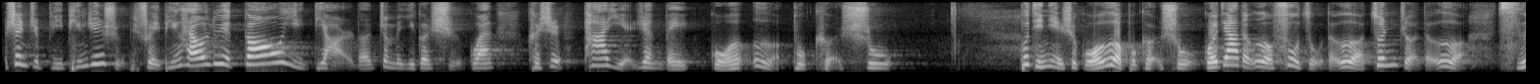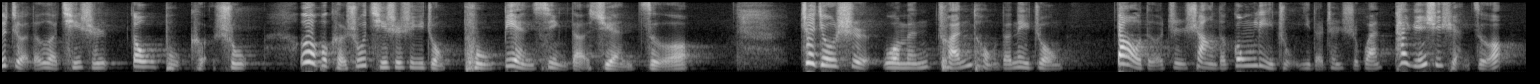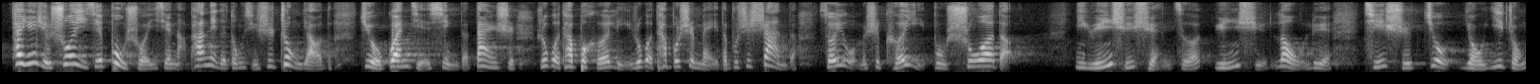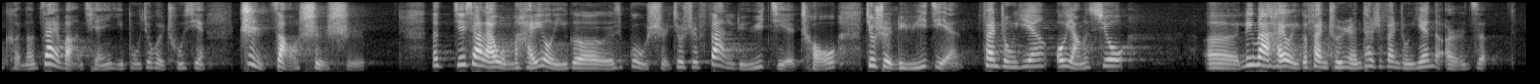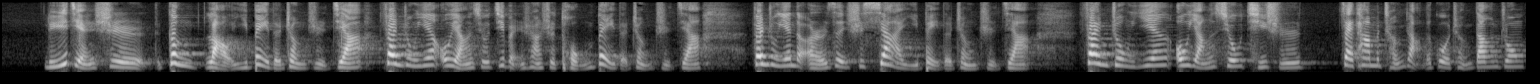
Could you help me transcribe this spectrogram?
甚至比平均水水平还要略高一点儿的这么一个史官。可是他也认为国恶不可疏。不仅仅是国恶不可疏，国家的恶、父祖的恶、尊者的恶、死者的恶，其实都不可疏。恶不可疏，其实是一种普遍性的选择。这就是我们传统的那种道德至上的功利主义的真实观，它允许选择。它允许说一些，不说一些，哪怕那个东西是重要的、具有关节性的。但是如果它不合理，如果它不是美的、不是善的，所以我们是可以不说的。你允许选择，允许漏略，其实就有一种可能，再往前一步就会出现制造事实。那接下来我们还有一个故事，就是范吕解愁，就是吕简、范仲淹、欧阳修。呃，另外还有一个范纯仁，他是范仲淹的儿子。吕简是更老一辈的政治家，范仲淹、欧阳修基本上是同辈的政治家。范仲淹的儿子是下一辈的政治家。范仲淹、欧阳修其实，在他们成长的过程当中，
